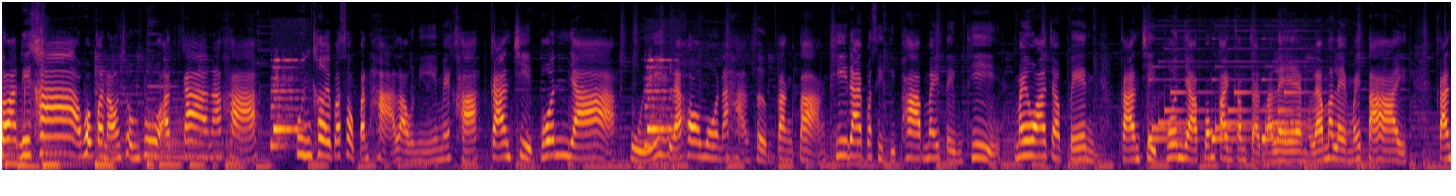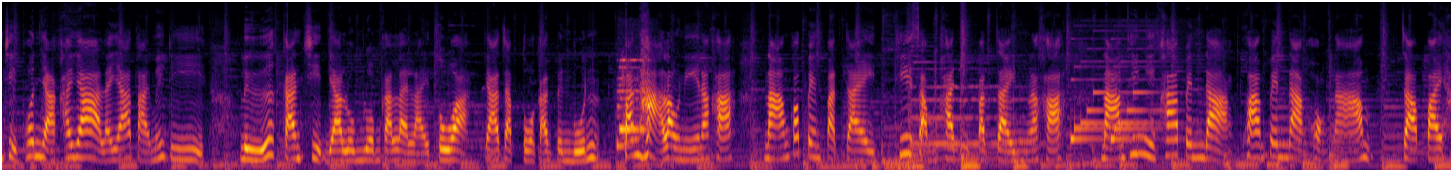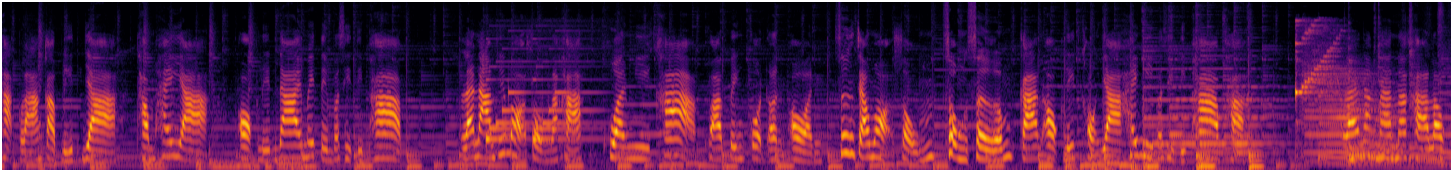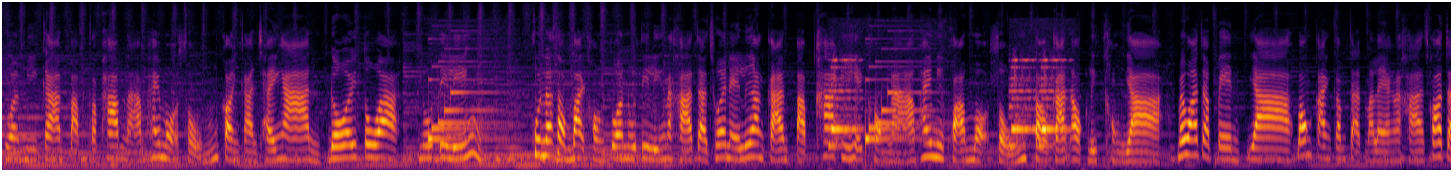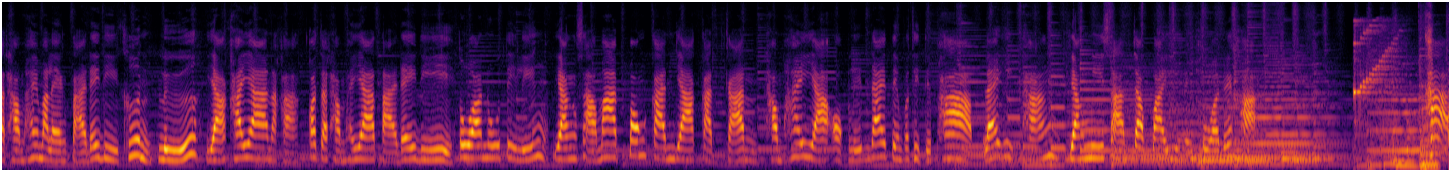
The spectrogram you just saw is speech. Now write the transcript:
สวัสดีค่ะ พบกับน้องชมพู่อัดก้านะคะ คุณเคยประสบปัญหาเหล่านี้ไหมคะ การฉีดพ่นยา ปุ๋ย และฮอร์โมนอาหารเสริมต่างๆ ที่ได้ประสิทธิภาพไม่เต็มที่ ไม่ว่าจะเป็นการฉีดพ่นยาป้องกันกำจัดแมลง และแมลงไม่ตาย การฉีดพ่นยาฆ่าหญ้าและหญ้าตายไม่ดี หรือการฉีดยารวมๆกันหลาย ๆ ตัว ยาจับตัวกันเป็นวุ้น ปัญหาเหล่านี้นะคะ น้ำก็เป็นปัจจัยที่สำคัญอีกปัจจัยหนึ่งนะคะ น้ำที่มีค่าเป็นด่าง ความเป็นด่างของน้ำจะไปหักล้างกับฤทธิ์ยาทำให้ยา ออกฤทธิ์ได้ไม่เต็มประสิทธิภาพ และน้ำที่เหมาะสมนะคะ ควรมีค่าความเป็นกรดอ่อนๆ ซึ่งจะเหมาะสมส่งเสริมการออกฤทธิ์ของยาให้มีประสิทธิภาพค่ะ และดังนั้นนะคะ เราควรมีการปรับสภาพน้ำให้เหมาะสมก่อนการใช้งาน โดยตัวนูติลิง คุณสมบัติของตัวนูติลิงนะคะ จะช่วยในเรื่องการปรับค่า pH ของน้ำให้มีความเหมาะสมต่อการออกฤทธิ์ของยา ไม่ว่าจะเป็นยาป้องกันกำจัดแมลงนะคะ ก็จะทำให้แมลงตายได้ดีขึ้น หรือยาฆ่าหญ้านะคะ ก็จะทำให้ยาตายได้ดี ตัวนูติลิงยังสามารถป้องกันยากัดกันทำให้ยาออกฤทธิ์ได้เต็มประสิทธิภาพ และอีกทั้งยังมีสารจับใบอยู่ในตัวด้วยค่ะ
